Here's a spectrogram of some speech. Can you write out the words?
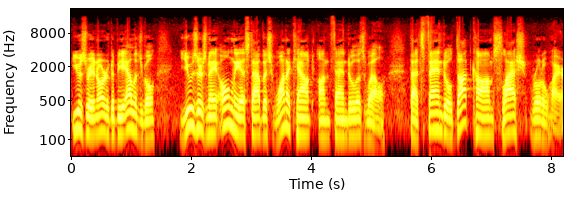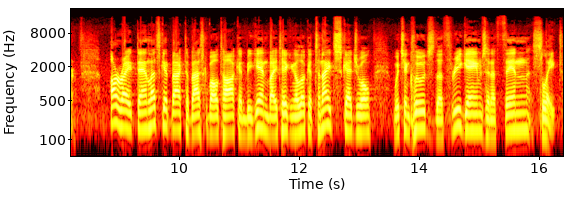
user in order to be eligible, users may only establish one account on FanDuel as well. That's fanduel.com slash rotowire. All right, Dan, let's get back to basketball talk and begin by taking a look at tonight's schedule, which includes the three games in a thin slate.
